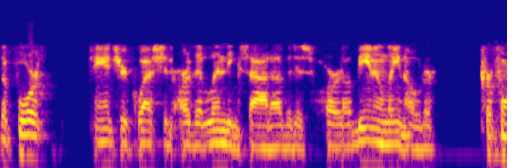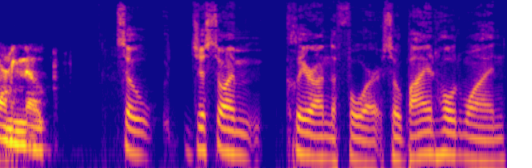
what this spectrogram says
the fourth to answer your question, or the lending side of it as far as being a lien holder, performing note. So just so I'm clear on the four, so buy and hold one,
